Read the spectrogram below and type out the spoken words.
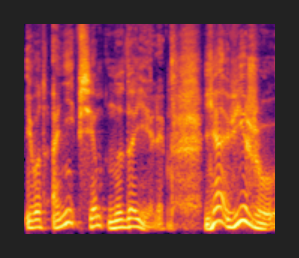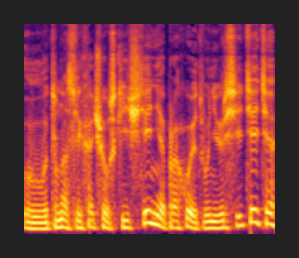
И вот они всем надоели. Я вижу, вот у нас лихачевские чтения проходят в университете.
